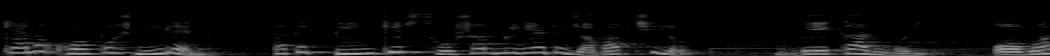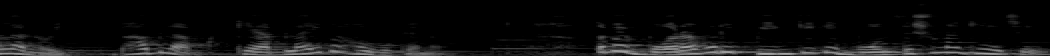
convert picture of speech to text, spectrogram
কেন খোরপোশ নিলেন? তাতে পিঙ্কির সোশ্যাল মিডিয়াতে জবাব ছিল, বেকার নই, অবলা নই। ভাবলাম, ক্যাবলাই বা হব কেন? তবে বরাবরই পিঙ্কিকে বলতে শোনা গিয়েছে,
